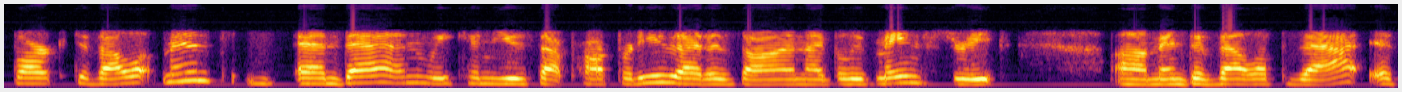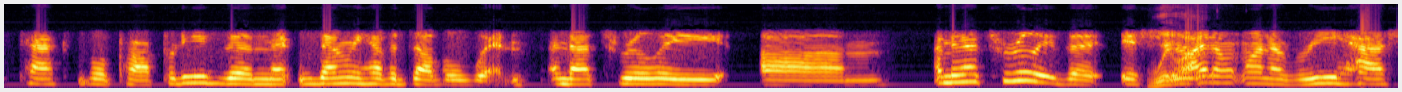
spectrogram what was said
spark development, and then we can use that property that is on I believe Main Street. Um, and develop that as taxable property, then then we have a double win, and that's really, um, I mean, that's really the issue. Where- I don't want to rehash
